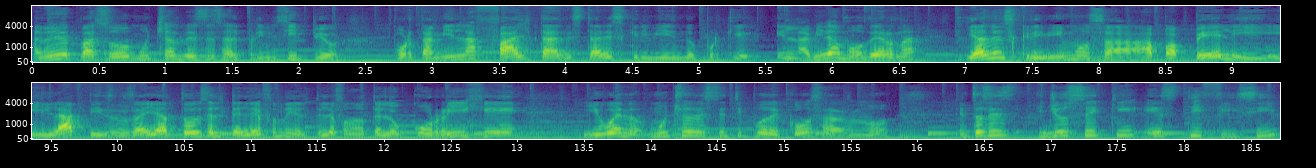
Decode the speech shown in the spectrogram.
A mí me pasó muchas veces al principio por también la falta de estar escribiendo, porque en la vida moderna ya no escribimos a, papel y, y, lápiz, o sea, ya todo es el teléfono y el teléfono te lo corrige y bueno, mucho de este tipo de cosas, ¿no? Entonces yo sé que es difícil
